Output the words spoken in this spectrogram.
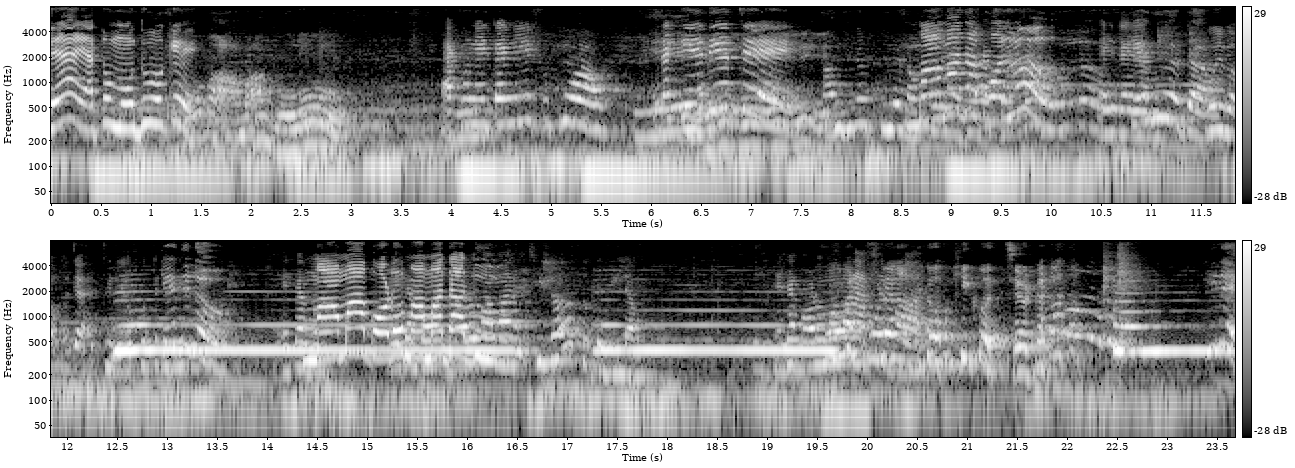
দেয় এত মধু ওকে। বাবা গো। এখন এটা নিয়ে সুখী হও। এটা কে দিয়েছে? মামা দা বলো। কে দিল তুই মামা বড় মামা দাদু। ছিল তোকে দিলাম। এটা বড় মামার আশীর্বাদ। কি করছে ওটা? কি রে?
